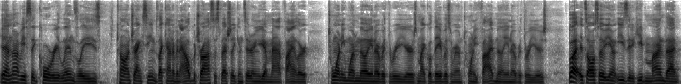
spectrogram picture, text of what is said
Yeah, and obviously Corey Linsley's contract seems like kind of an albatross, especially considering you get Matt Feiler, twenty-one million over three years, Michael Davis around twenty-five million over three years. But it's also you know easy to keep in mind that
